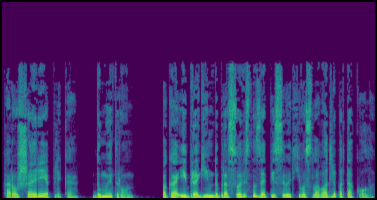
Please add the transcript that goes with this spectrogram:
«Хорошая реплика», — думает Рон, пока Ибрагим добросовестно записывает его слова для протокола.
